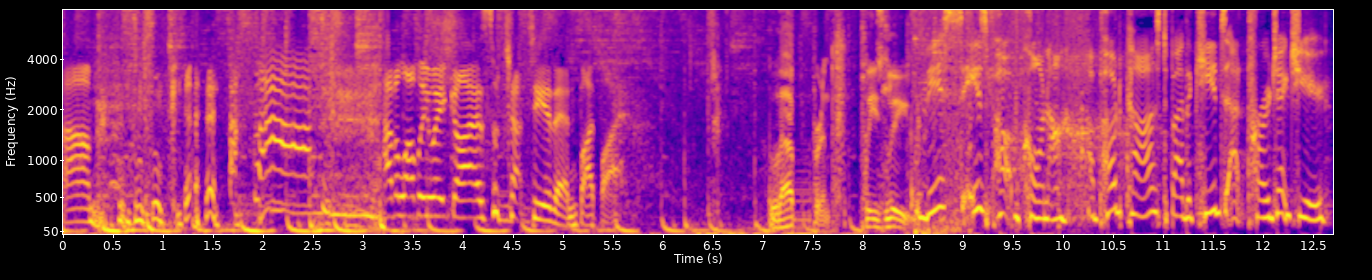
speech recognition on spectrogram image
Um, have a lovely week, guys. We'll chat to you then. Bye bye. Labyrinth, please leave. This is Pop Corner, a podcast by the kids at Project U.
